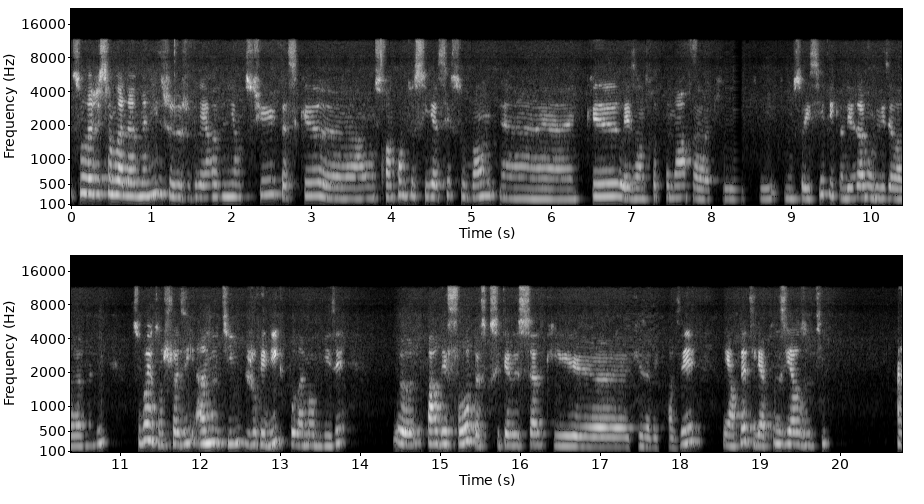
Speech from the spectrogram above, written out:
sur la gestion de la manie, je, je, voulais revenir dessus parce que euh, on se rend compte aussi assez souvent euh, que les entrepreneurs qui, qui, qui, nous sollicitent et qui ont déjà mobilisé la manie, souvent ils ont choisi un outil juridique pour la mobiliser euh, par défaut, parce que c'était le seul euh, qu'ils avaient croisé. Et en fait, il y a plusieurs outils euh,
